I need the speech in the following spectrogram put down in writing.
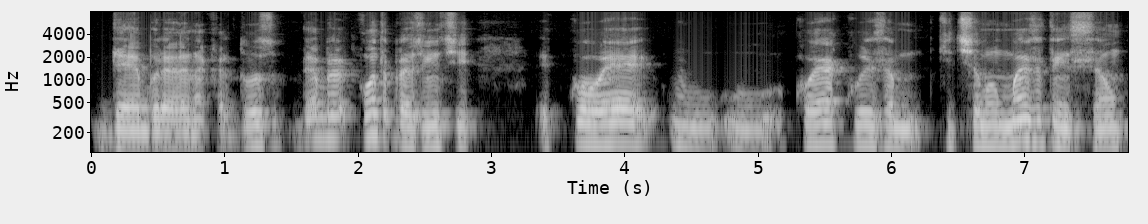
Débora Ana Cardoso. Débora, conta para a gente eh, qual é, o, o, qual é a coisa que te chamou mais atenção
